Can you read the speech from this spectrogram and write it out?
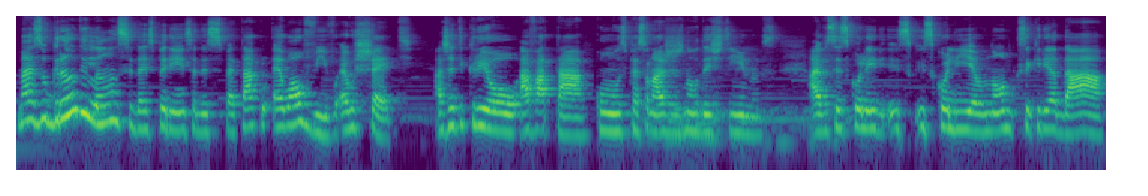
Mas o grande lance da experiência desse espetáculo é o ao vivo, é o chat. A gente criou Avatar com os personagens nordestinos. Aí você escolhia o nome que você queria dar,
